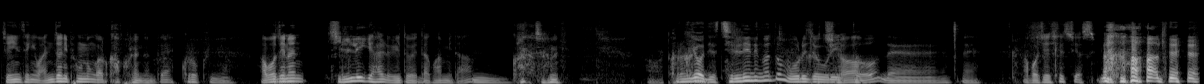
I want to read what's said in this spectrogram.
제 인생이 완전히 평론가로 가버렸는데 그렇군요. 아버지는 질리게 할 의도였다고 합니다. 음. 그러나 저는 어, 더 그런 큰 게 어디서 질리는 건 또 모르죠, 우리 그렇죠. 또. 네. 아버지의 실수였습니다. 네.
